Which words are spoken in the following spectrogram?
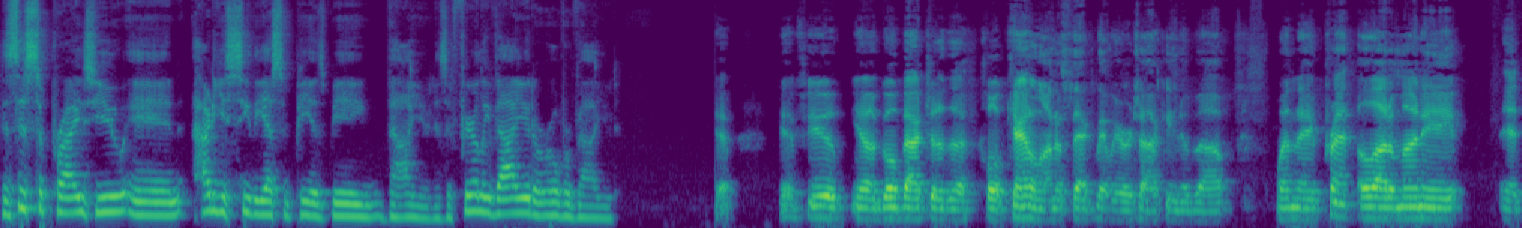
Does this surprise you and how do you see the S&P as being valued? Is it fairly valued or overvalued? If you, you know, go back to the whole Cantillon effect that we were talking about, when they print a lot of money, it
